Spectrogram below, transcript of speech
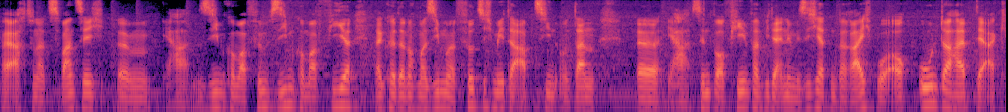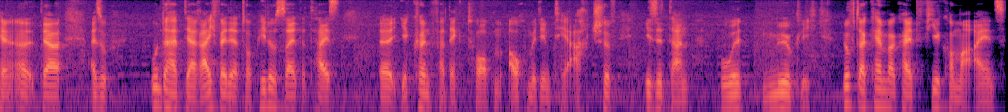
bei 820? Ähm, ja, 7,5, 7,4. Dann könnt ihr nochmal 740 Meter abziehen und dann äh, ja, sind wir auf jeden Fall wieder in einem gesicherten Bereich, wo auch unterhalb der, Erken äh, der also unterhalb der Reichweite der Torpedos seid. Das heißt, äh, ihr könnt verdeckt torpen. Auch mit dem T8-Schiff ist es dann wohl möglich. Lufterkennbarkeit 4,1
